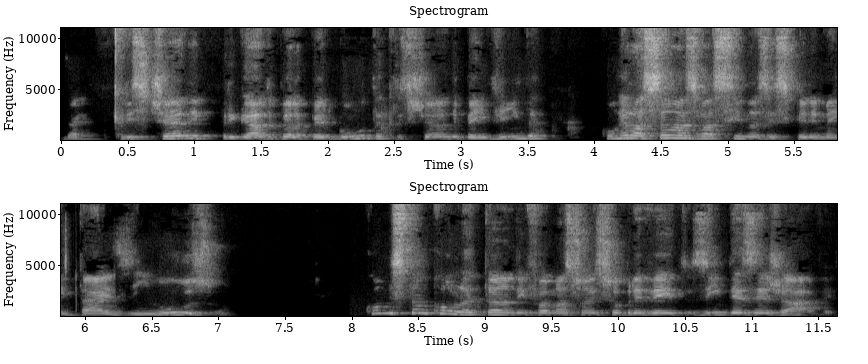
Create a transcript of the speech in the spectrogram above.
da Cristiane. Obrigado pela pergunta, Cristiane, bem-vinda. Com relação às vacinas experimentais em uso, como estão coletando informações sobre eventos indesejáveis?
